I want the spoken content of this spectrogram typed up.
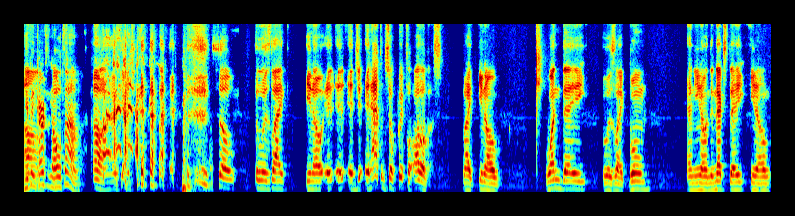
You've been Um, cursing the whole time. Oh, I got so it was like you know it, it it it happened so quick for all of us. Like you know, one day it was like boom, and you know, and the next day you know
